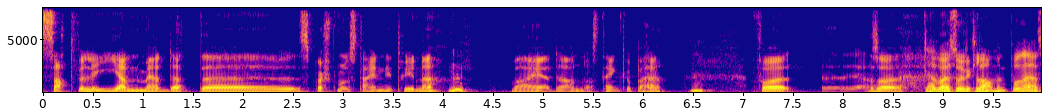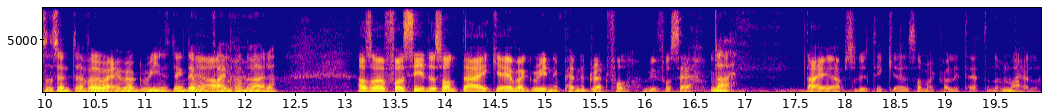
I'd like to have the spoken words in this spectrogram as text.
satt vel igjen med et spørsmålstegn i trynet. Mm. Hva er det Anders tenker på her? Mm. For altså Jeg bare så reklamen på den, så sendte jeg for det var Eva Green. Så tenkte jeg, hvor Ja. feil kan det være? Altså, For å si det sånn, det er ikke Eva Green i Penny Dreadful. Vi får se. Nei. Det er absolutt ikke samme kvaliteten over Nei. det hele.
